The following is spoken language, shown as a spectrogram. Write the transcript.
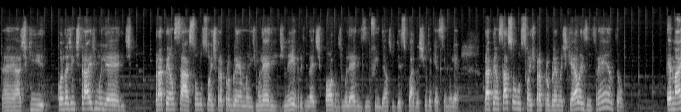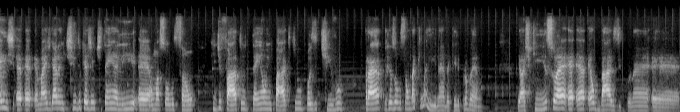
É, acho que quando a gente traz mulheres para pensar soluções para problemas, mulheres negras, mulheres pobres, mulheres, enfim, dentro desse guarda-chuva que é ser mulher, para pensar soluções para problemas que elas enfrentam, é mais, é, é, é, mais garantido que a gente tenha ali é, uma solução que de fato tenha um impacto positivo para a resolução daquilo ali, né, daquele problema. Eu acho que isso é, é, é, é o básico, né? É,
